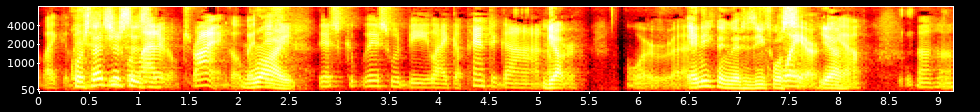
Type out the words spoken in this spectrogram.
Like of course, that's just as- equilateral triangle. But Right. This, this this would be like a pentagon Yep. or or uh, Anything that is equal. square. Yeah. Yeah. Uh-huh.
